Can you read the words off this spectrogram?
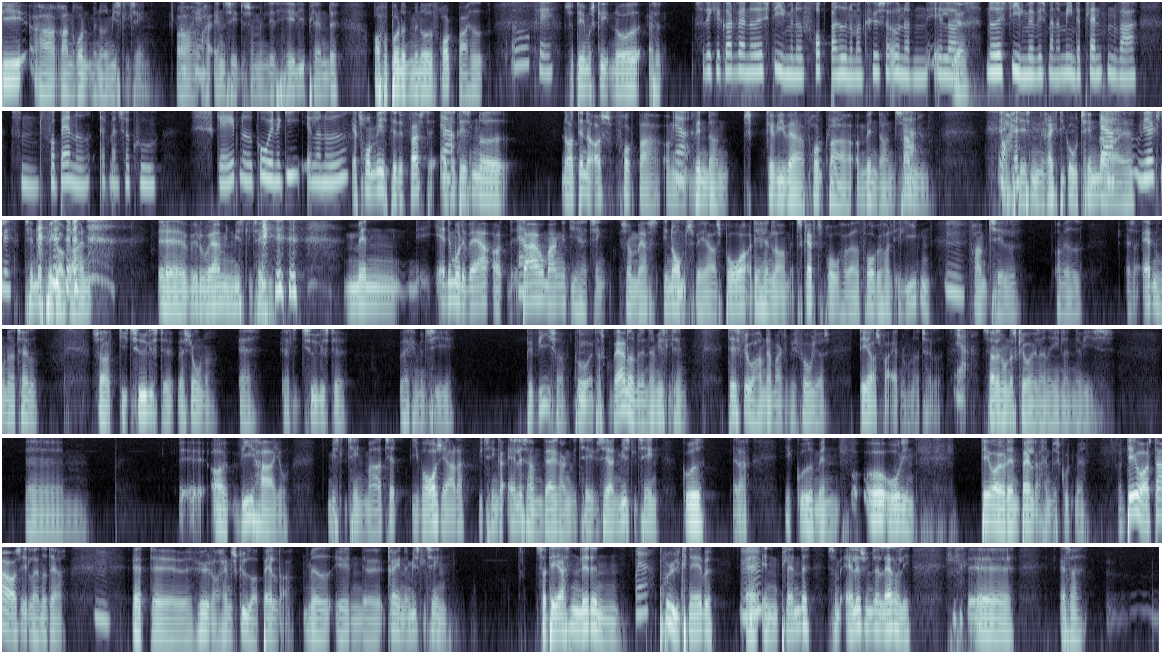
de har rendt rundt med noget mistelten, og Okay. har anset det som en lidt hellig plante, og forbundet den med noget frugtbarhed. Okay. Så det er måske noget, altså Så det kan godt være noget i stil med noget frugtbarhed, når man kysser under den, eller ja, noget i stil med, hvis man har ment, at planten var sådan forbandet, at man så kunne skabe noget god energi eller noget. jeg tror mest det er det første. Ja. Altså det er sådan noget, når den er også frugtbar om Ja. vinteren, skal vi være frugtbare okay. om vinteren sammen. Ja. Oh, det er sådan en rigtig god Tinder, ja. Ja, virkelig. Tinder pick-up line. uh, vil du være min mistelting? Men ja, det må det være. Og Ja. ja. der er jo mange af de her ting, som er enormt svære at spore, og det handler om, at skriftsprog har været forbeholdt eliten Mm. frem til og med altså 1800-tallet. Så de tidligste versioner af, eller de tidligste, hvad kan man sige, beviser på, Mm. at der skulle være noget med den her mistelten, det skriver ham der Michael P. Foley også. Det er også fra 1800-tallet. Ja. Så er der nogen, der skriver et eller andet i en eller anden avis. Øhm, øh, og vi har jo mistelten meget tæt i vores hjerter. Vi tænker alle sammen, hver gang vi ser en mistelten, Gud, eller ikke Gud, men Åh Odin, det var jo den balder, han blev skudt med. Og det er jo også, der er også et eller andet der, Mm. at øh, Høder, han skyder balder med en øh, gren af mistelten. Så det er sådan lidt en Ja. prylknæbe mm. af Mhm. en plante, som alle synes er latterlig. øh, altså,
